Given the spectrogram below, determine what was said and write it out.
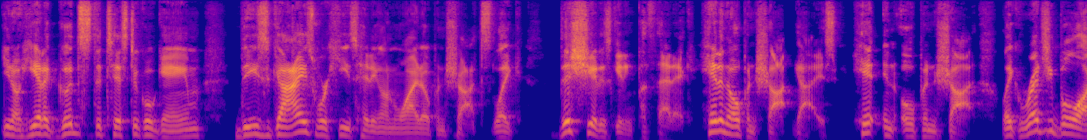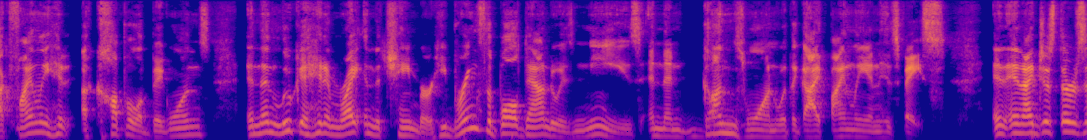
you know, he had a good statistical game. These guys where he's hitting on wide open shots, like this shit is getting pathetic. Hit an open shot, guys. Hit an open shot. Like Reggie Bullock finally hit a couple of big ones, and then Luka hit him right in the chamber. He brings the ball down to his knees and then guns one with the guy finally in his face. And and I just there's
